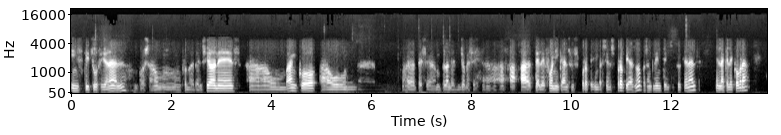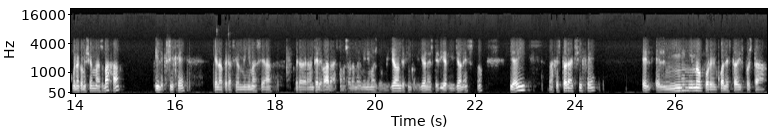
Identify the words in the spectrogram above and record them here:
institucional, pues a un fondo de pensiones, a un banco, a un, eh, pues, a un plan de, yo qué sé, a, a- a Telefónica en sus propias inversiones propias, ¿no? Pues a un cliente institucional en la que le cobra una comisión más baja y le exige que la operación mínima sea verdaderamente elevada. Estamos hablando de mínimos de un millón, de cinco millones, de diez millones, ¿no? Y ahí la gestora exige el, mínimo por el cual está dispuesta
